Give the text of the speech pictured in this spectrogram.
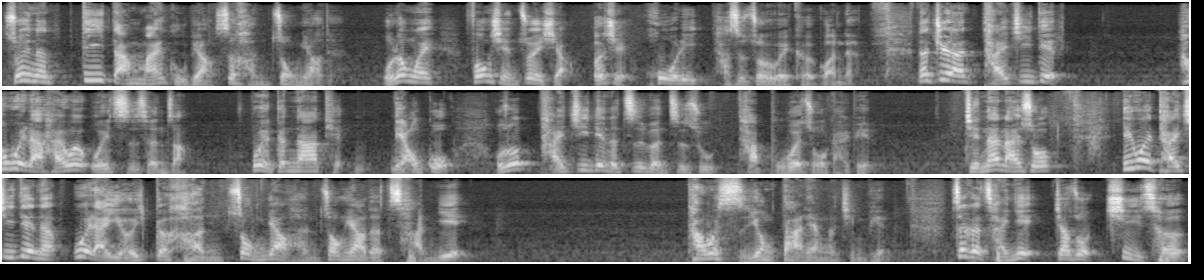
所以呢，低档买股票是很重要的。我认为风险最小，而且获利它是最为可观的。那既然台积电它未来还会维持成长，我也跟大家聊过，我说台积电的资本支出它不会做改变。简单来说，因为台积电呢未来有一个很重要很重要的产业，它会使用大量的晶片，这个产业叫做汽车，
